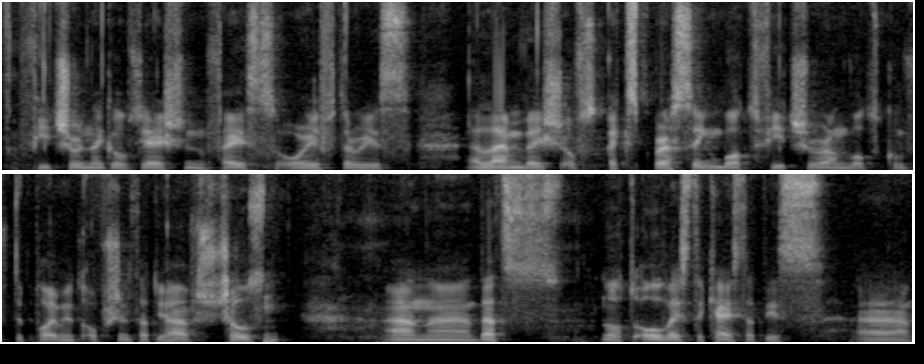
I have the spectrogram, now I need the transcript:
feature negotiation phase or if there is a language of expressing what feature and what deployment options that you have chosen. And uh, that's not always the case that this uh,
